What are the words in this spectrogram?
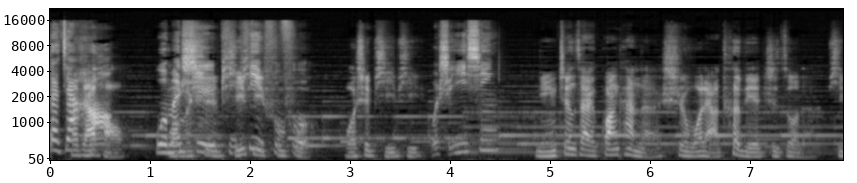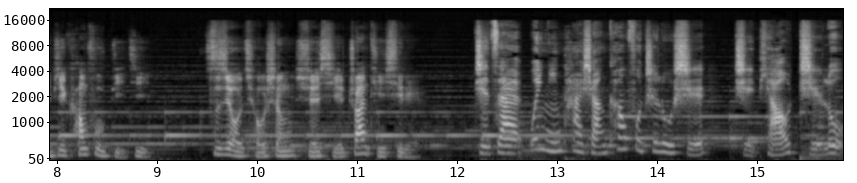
大家大家好，我们是是皮皮皮夫妇，我是皮皮。我是一心。您正在观看的是我俩特别制作的《皮皮康复笔记》自救求生学习专题系列。旨在为您踏上康复之路时指条直路。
